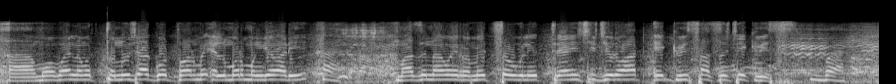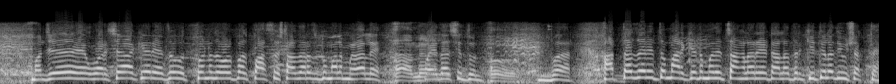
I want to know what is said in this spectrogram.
हा, मोबाईल नंबर तनुजा गोट फार्म एल्मोर मंगेवाडी. हा. माझं नाव आहे रमेश चौगले त्र्याऐंशी झिरो आठ एकवीस सहासष्ट एकवीस. बर. म्हणजे वर्षा अखेर याचं उत्पन्न जवळपास पासष्ट हजाराचं तुम्हाला मिळालंय हा, मिळालंय. पैदाशीतून. हो. बर. आता जर इथं मार्केटमध्ये चांगला रेट आला तर कितीला देऊ शकताय?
